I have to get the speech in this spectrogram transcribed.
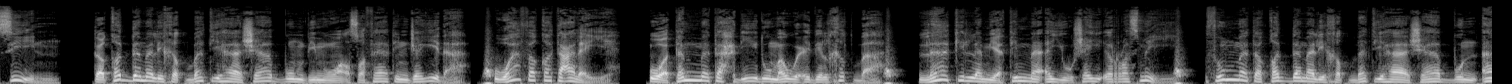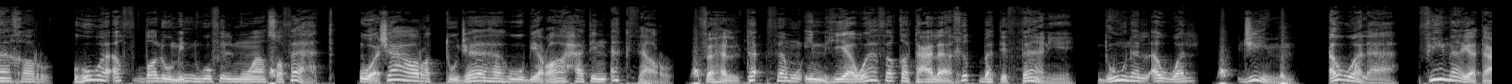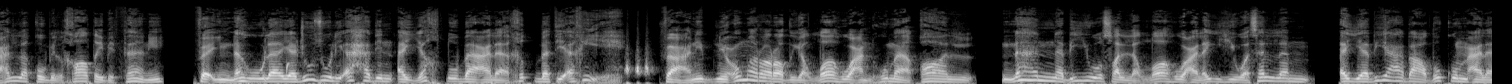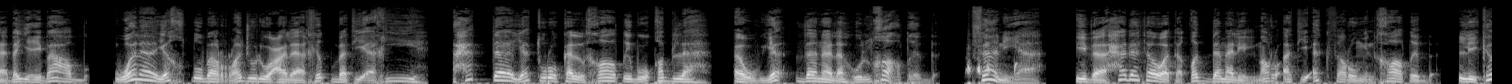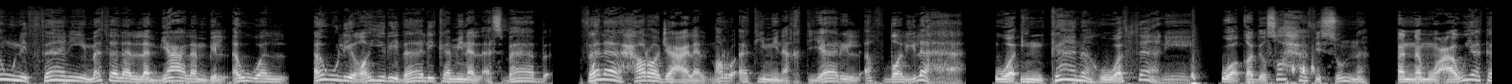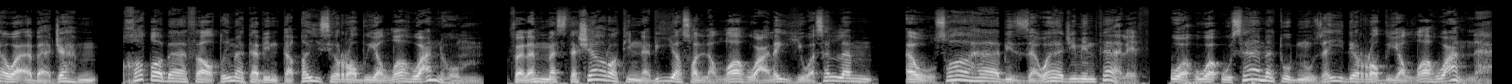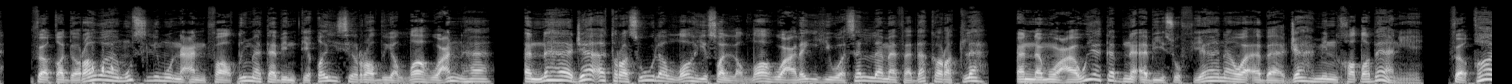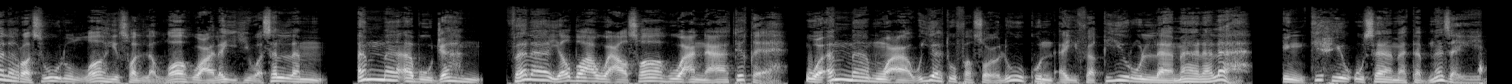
سين. تقدم لخطبتها شاب بمواصفات جيدة. وافقت عليه. وتم تحديد موعد الخطبة. لكن لم يتم أي شيء رسمي. ثم تقدم لخطبتها شاب آخر هو أفضل منه في المواصفات. وشعرت تجاهه براحة أكثر. فهل تأثم إن هي وافقت على خطبة الثاني؟ دون الأول. جيم. أولا. فيما يتعلق بالخاطب الثاني فإنه لا يجوز لأحد أن يخطب على خطبة أخيه. فعن ابن عمر رضي الله عنهما قال نهى النبي صلى الله عليه وسلم أن يبيع بعضكم على بيع بعض ولا يخطب الرجل على خطبة أخيه حتى يترك الخاطب قبله أو يأذن له الخاطب ثانيا إذا حدث وتقدم للمرأة أكثر من خاطب لكون الثاني مثلا لم يعلم بالأول أو لغير ذلك من الأسباب فلا حرج على المرأة من اختيار الأفضل لها وإن كان هو الثاني. وقد صح في السنة أن معاوية وأبا جهم خطبا فاطمة بنت قيس رضي الله عنهم فلما استشارت النبي صلى الله عليه وسلم أوصاها بالزواج من ثالث وهو أسامة بن زيد رضي الله عنه. فقد روى مسلم عن فاطمة بنت قيس رضي الله عنها أنها جاءت رسول الله صلى الله عليه وسلم فذكرت له أن معاوية بن أبي سفيان وأبا جهم خطبان. فقال رسول الله صلى الله عليه وسلم أما أبو جهم فلا يضع عصاه عن عاتقه. وأما معاوية فصعلوك أي فقير لا مال له انكحي أسامة بن زيد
